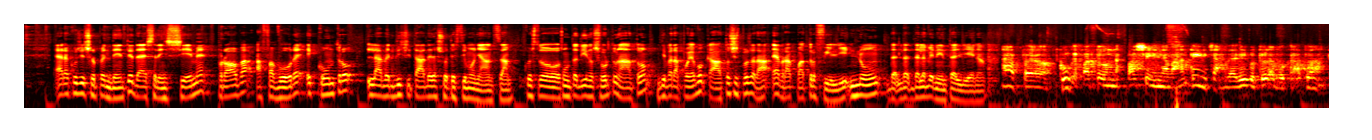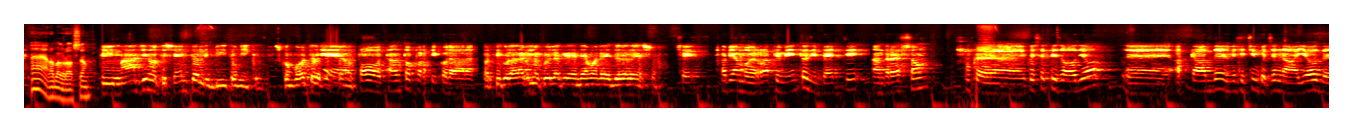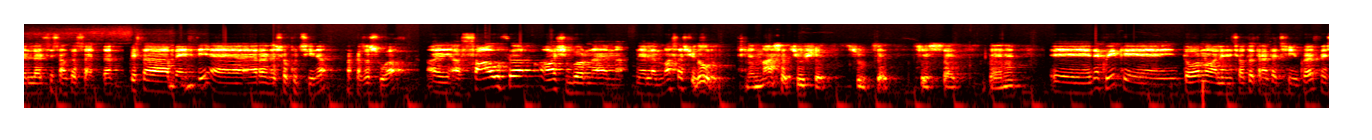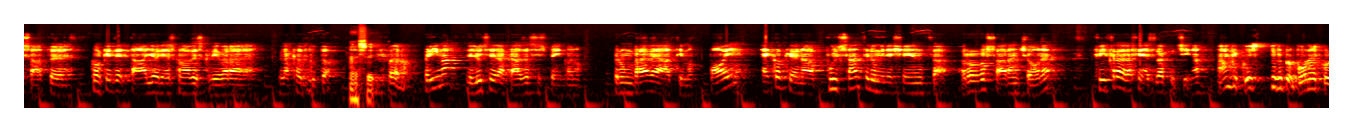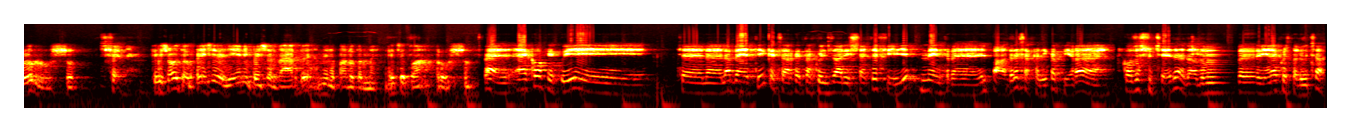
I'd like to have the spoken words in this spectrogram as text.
Era così sorprendente da essere insieme prova a favore e contro la veridicità della sua testimonianza. Questo contadino sfortunato diverrà poi avvocato, si sposerà e avrà quattro figli, non del- dell'avvenente aliena. Ah, però, comunque ha fatto un passo in avanti, diciamo, dall'agricoltura avvocato anche. Eh, roba grossa. Ti immagino, ti sento allibito, Nick. Sconvolto da È questa un po' tanto particolare. particolare come quella che andiamo a leggere adesso. Sì, abbiamo il rapimento di Betty Anderson. Comunque, eh, questo episodio eh, accadde il 25 gennaio del 67. Questa Betty era nella sua cucina, a casa sua, a a South Ashburnham, nel Massachusetts. Dove? Nel Massachusetts, Massachusetts, bene. Ed è qui che intorno alle 18.35, pensate con che dettaglio riescono a descrivere l'accaduto. Eh sì. Però, Prima le luci della casa si spengono per un breve attimo, poi ecco che una pulsante luminescenza rossa-arancione filtra dalla finestra della cucina. anche qui si ripropone il color rosso. Sì. Che di solito pensi agli alieni, pensi al verde, almeno parlo per me. Invece qua, rosso. Beh, ecco che qui c'è la- Betty che cerca di tranquillizzare i sette figli, mentre il padre cerca di capire cosa succede, da dove viene questa luce.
